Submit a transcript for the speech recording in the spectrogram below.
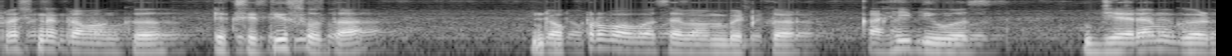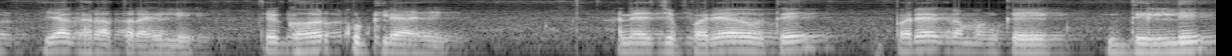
प्रश्न क्रमांक एकशे तीस होता. डॉक्टर बाबासाहेब आंबेडकर काही दिवस जयरामगड या घरात राहिले. ते घर कुठले आहे? आणि याचे पर्याय होते. पर्याय क्रमांक एक दिल्ली.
